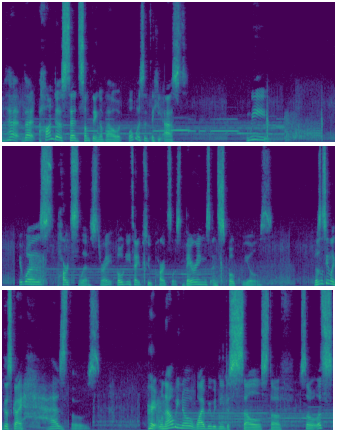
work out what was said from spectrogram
that that Honda said something about what was it that he asked? We it was parts list, right? Bogey type 2 parts list. Bearings and spoke wheels. Doesn't seem like this guy has those. Alright, well now we know why we would need to sell stuff. So let's,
